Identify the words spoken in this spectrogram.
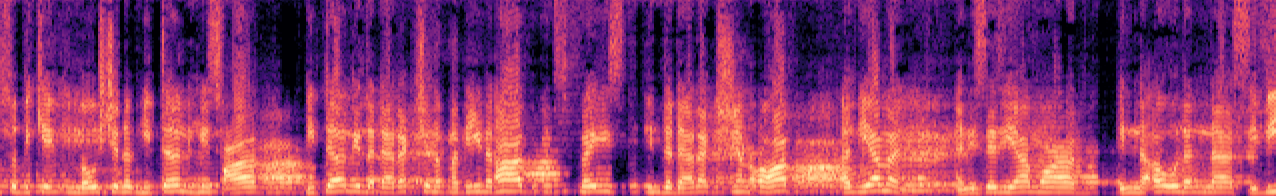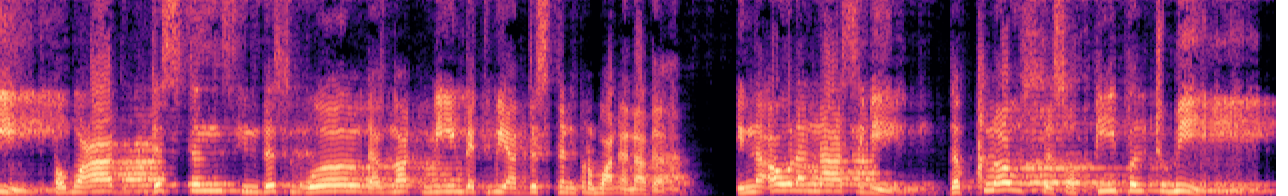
also became emotional. He turned his heart, he turned in the direction of Medina, his face in the direction of Al-Yaman. And he says, Ya Mu'ad, inna awla nasi bi. Oh Mu'ad, distance in this world does not mean that we are distant from one another. Inna awla nasi bi. The closest of people to me,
